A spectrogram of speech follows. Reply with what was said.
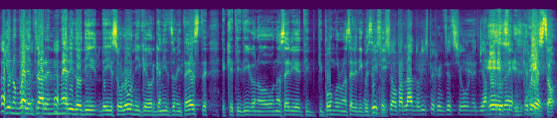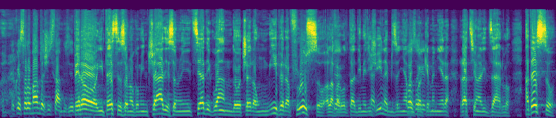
la, io non voglio entrare nel merito di, dei soloni che organizzano i test e che ti dicono una serie, ti, ti pongono una serie di quesiti. Questo stiamo parlando di specializzazione, di amore. E, questo, e questa domanda ci sta, mi sembra. Però i test sono cominciati, sono iniziati quando c'era un iperafflusso alla certo, facoltà di medicina certo. e bisognava Cosa in qualche maniera razionalizzarlo. Adesso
